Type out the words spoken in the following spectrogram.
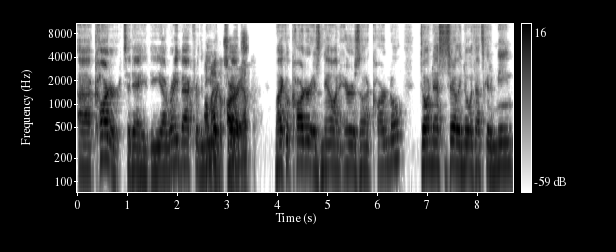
uh, Carter today, the uh, running back for the oh, New oh, York Michael Jets, Carter, yep. Michael Carter is now an Arizona Cardinal. Don't necessarily know what that's going to mean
